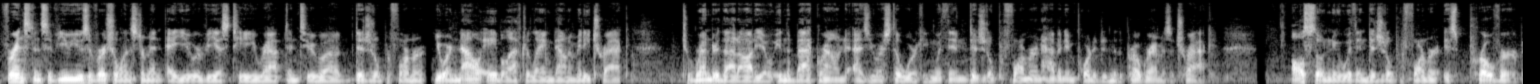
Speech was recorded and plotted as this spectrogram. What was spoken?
For instance, if you use a virtual instrument, AU or VST, wrapped into a digital performer, you are now able, after laying down a MIDI track, to render that audio in the background as you are still working within Digital Performer and have it imported into the program as a track. Also new within Digital Performer is Proverb.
